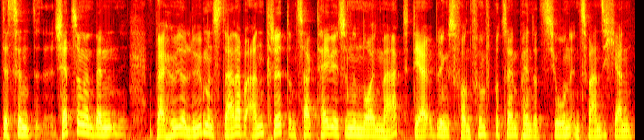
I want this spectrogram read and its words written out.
das sind Schätzungen, wenn bei Höhler Löwen ein Startup antritt und sagt, hey, wir sind im neuen Markt, der übrigens von 5% Penetration in 20 Jahren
